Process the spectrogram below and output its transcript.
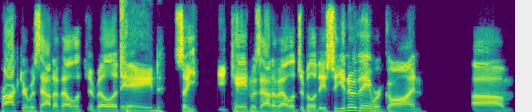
proctor was out of eligibility Cade. so y- y- Cade was out of eligibility, so you knew they were gone. Um,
